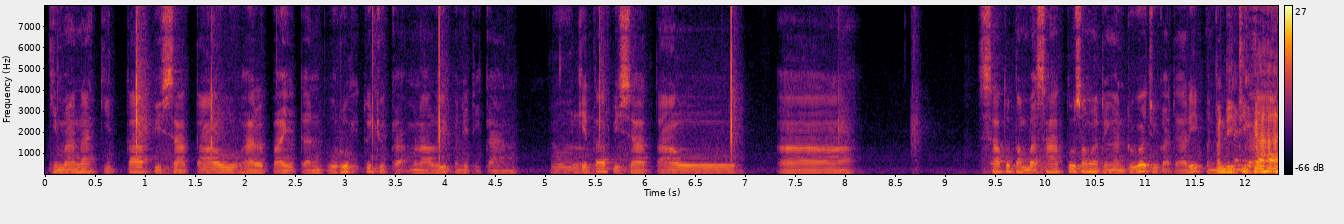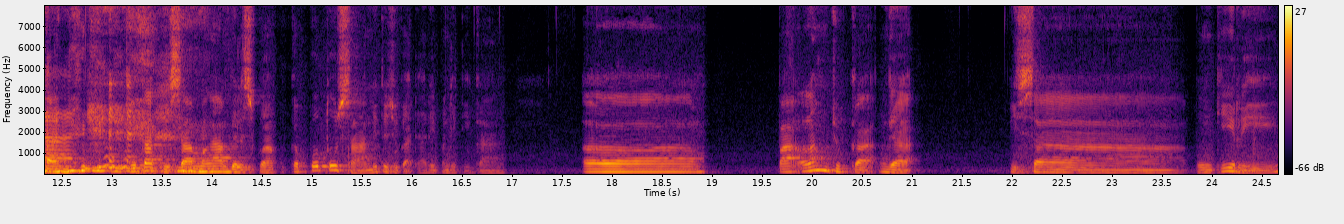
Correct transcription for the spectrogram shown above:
gimana kita bisa tahu hal baik dan buruk itu juga melalui pendidikan kita bisa tahu satu tambah satu sama dengan dua juga dari pendidikan Pendidikan. kita bisa mengambil sebuah keputusan itu juga dari pendidikan. Eh, Pak Lam juga nggak bisa pungkiri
